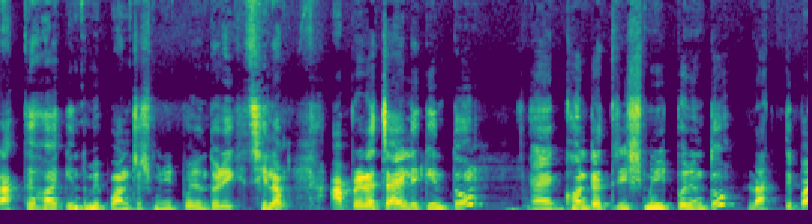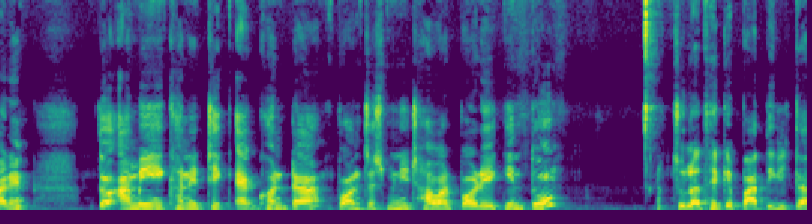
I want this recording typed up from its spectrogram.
রাখতে হয় কিন্তু আমি পঞ্চাশ মিনিট পর্যন্ত রেখেছিলাম। আপনারা চাইলে কিন্তু এক ঘণ্টা ত্রিশ মিনিট পর্যন্ত রাখতে পারেন। তো আমি এখানে ঠিক এক ঘণ্টা পঞ্চাশ মিনিট হওয়ার পরে কিন্তু চুলা থেকে পাতিলটা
